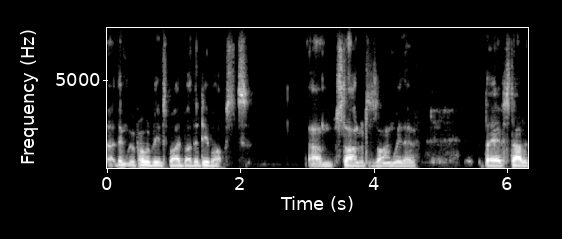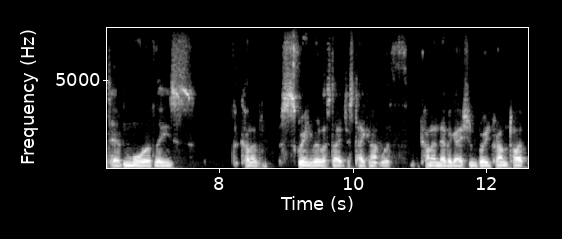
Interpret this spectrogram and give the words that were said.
I think we're probably inspired by the DevOps um, style of design where they've, they have started to have more of these kind of screen real estate just taken up with kind of navigation breadcrumb type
